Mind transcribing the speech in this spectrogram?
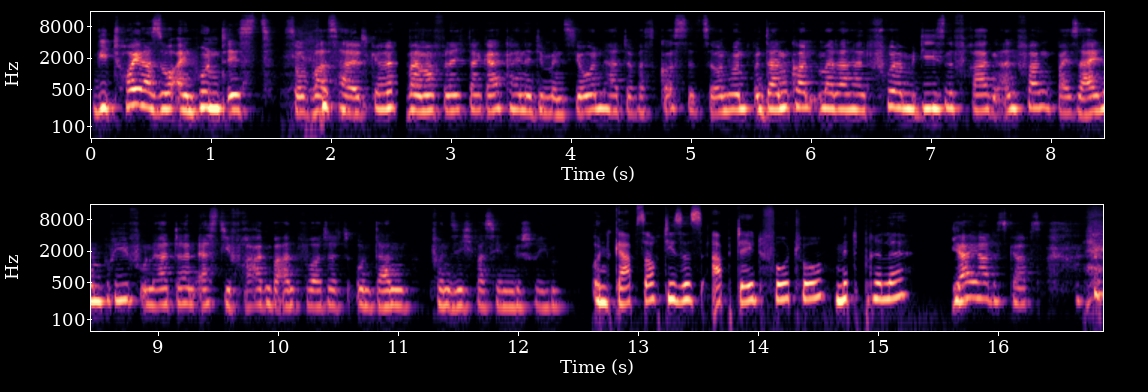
wie teuer so ein Hund ist? Sowas halt, gell? Weil man vielleicht da gar keine Dimension hatte, was kostet so ein Hund. Und dann konnte man dann halt früher mit diesen Fragen anfangen bei seinem Brief und hat dann erst die Fragen beantwortet und dann von sich was hingeschrieben. Und gab es auch dieses Update-Foto mit Brille? Ja, ja, das gab's.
